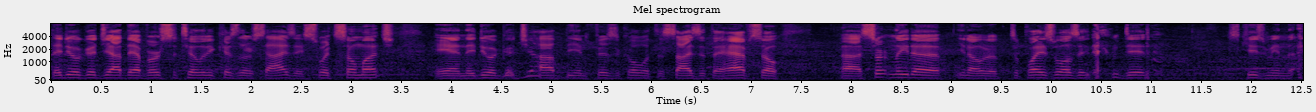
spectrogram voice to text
they do a good job. They have versatility because of their size. They switch so much, and they do a good job being physical with the size that they have. So, uh, certainly to you know to, to play as well as they did, excuse me, in the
